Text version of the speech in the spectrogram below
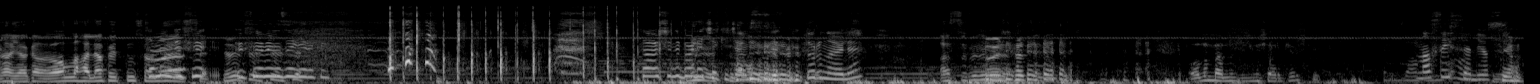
ya yak vallahi laf ettin sonra. Tamam üfü, üflemenize gerek yok. Tamam şimdi böyle çekeceğim sizi. Durun öyle. Böyle. Oğlum bende düzgün şarkı yok ki. Nasıl hissediyorsun?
